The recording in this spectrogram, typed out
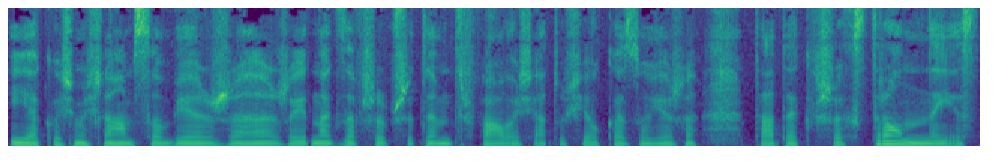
i jakoś myślałam sobie, że, że jednak zawsze przy tym trwałeś. A tu się okazuje, że Tadek wszechstronny jest.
